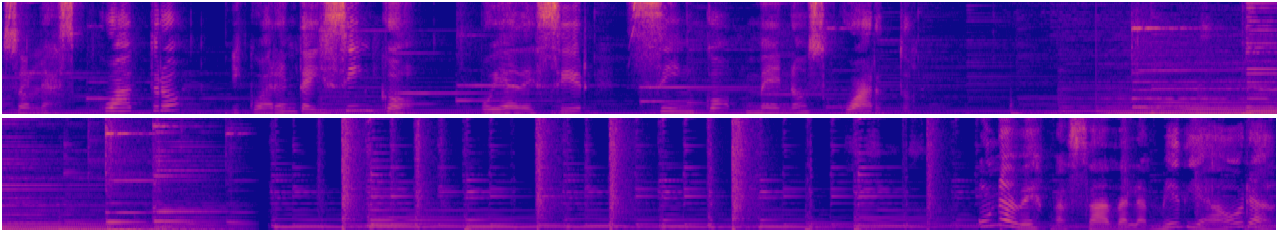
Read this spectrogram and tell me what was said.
Son las 4 y 45. Voy a decir 5 menos cuarto. Una vez pasada la media hora,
